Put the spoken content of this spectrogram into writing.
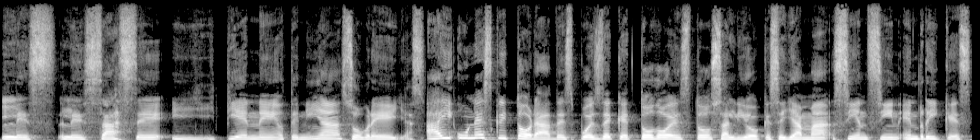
les, les hace y tiene o tenía sobre ellas. Hay una escritora después de que todo esto salió que se llama Ciencin Enríquez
